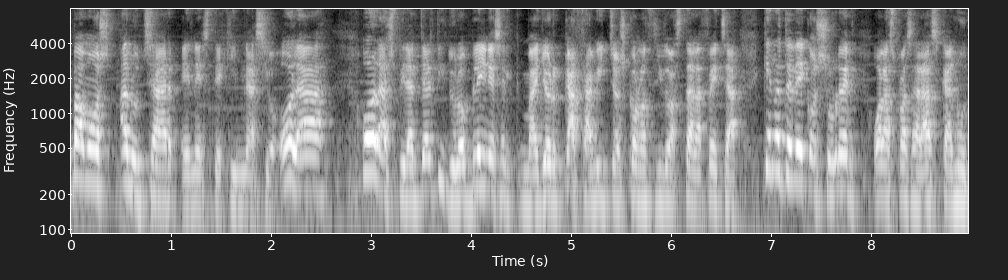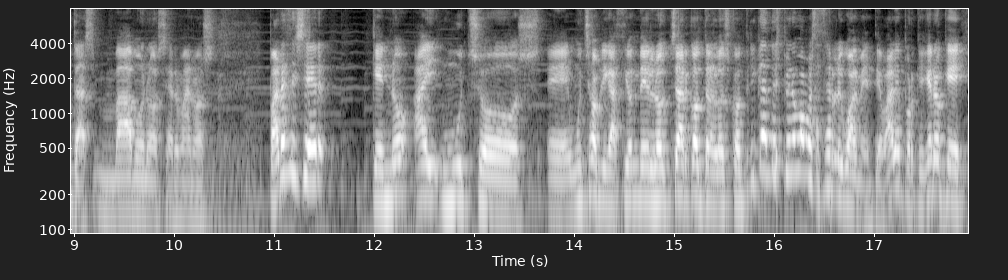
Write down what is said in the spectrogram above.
Vamos a luchar en este gimnasio. ¡Hola! Hola, aspirante al título, Blaine es el mayor cazabichos conocido hasta la fecha. Que no te dé con su red o las pasarás canutas. Vámonos, hermanos. Parece ser que no hay muchos eh, mucha obligación de luchar contra los contrincantes, pero vamos a hacerlo igualmente, ¿vale? Porque creo que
